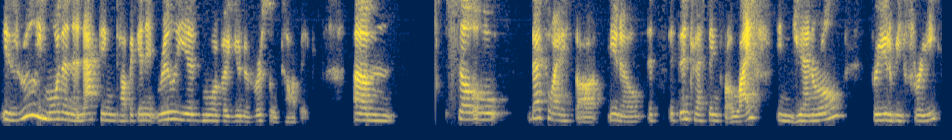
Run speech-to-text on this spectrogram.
is really more than an acting topic and it really is more of a universal topic. Um, so that's why I thought, you know, it's, it's interesting for life in general, for you to be free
